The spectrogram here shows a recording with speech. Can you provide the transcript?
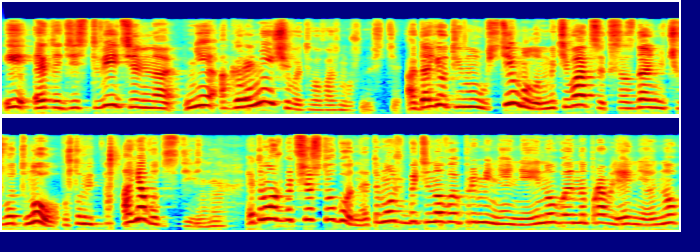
и это действительно не ограничивает его возможности, а дает ему стимулы, мотивации к созданию чего-то нового. Потому что он говорит, а я вот здесь. Угу. Это может быть все что угодно. Это может быть и новое применение, и новое направление. Но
